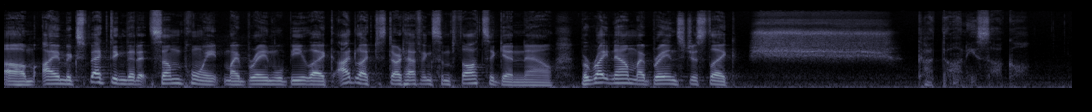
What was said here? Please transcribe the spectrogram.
Um, I'm expecting that at some point my brain will be like, I'd like to start having some thoughts again now. But right now, my brain's just like, shh, cut the honeysuckle.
